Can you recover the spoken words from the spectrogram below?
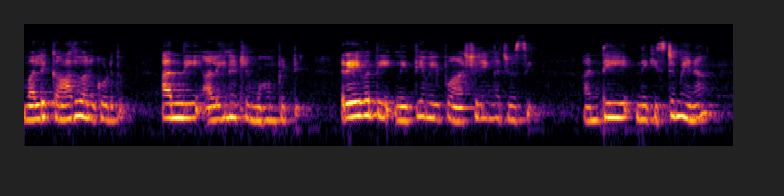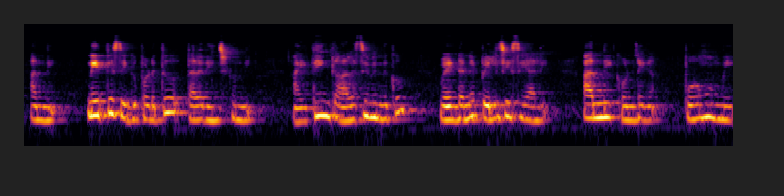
మళ్ళీ కాదు అనకూడదు. అంది అలిగినట్లు మొహం పెట్టి. రేవతి నిత్య వైపు ఆశ్చర్యంగా చూసి. అంటే నీకు ఇష్టమేనా అంది. నిత్య సిగ్గుపడుతూ తలదించుకుంది అయితే ఇంకా ఆలస్యం ఎందుకు? వెంటనే పెళ్ళి చేసేయాలి. అంది కొండెగా. పో మమ్మీ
